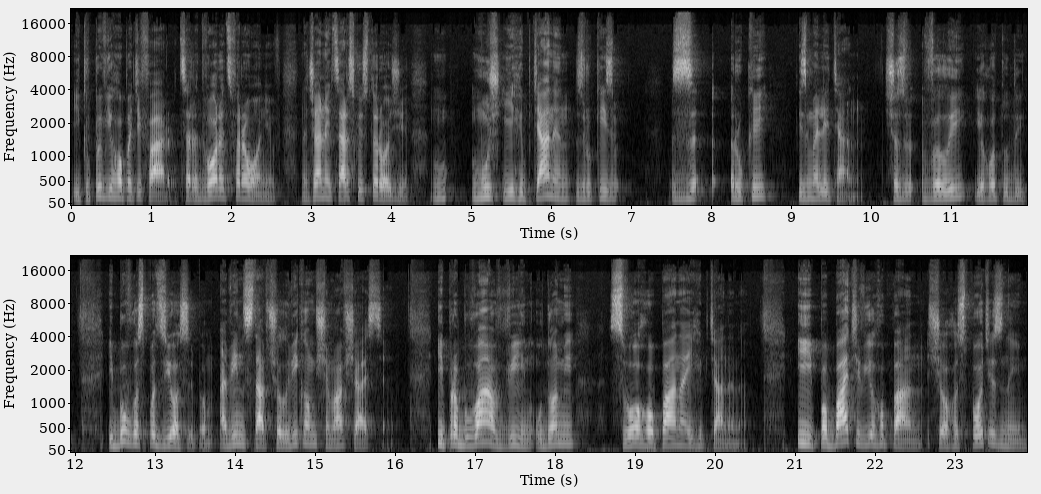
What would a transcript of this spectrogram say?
і купив його Патіфар, царедворець фараонів, начальник царської сторожі, муж єгиптянин з руки, з, руки ізмаїльтян, що звели його туди. І був Господь з Йосипом, а він став чоловіком, що мав щастя. І пробував він у домі свого пана єгиптянина. І побачив його пан, що Господь із ним,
